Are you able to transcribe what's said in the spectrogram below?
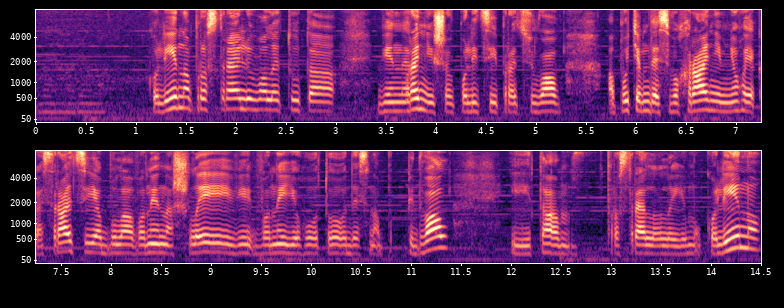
вигоріло. Коліна прострелювали тут. А він раніше в поліції працював, а потім десь в охрані, в нього якась рація була, вони знайшли, вони його то десь на підвал, і там прострелили йому коліно.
